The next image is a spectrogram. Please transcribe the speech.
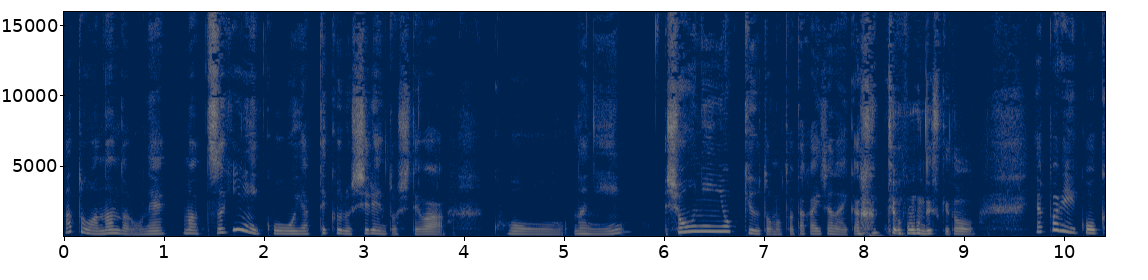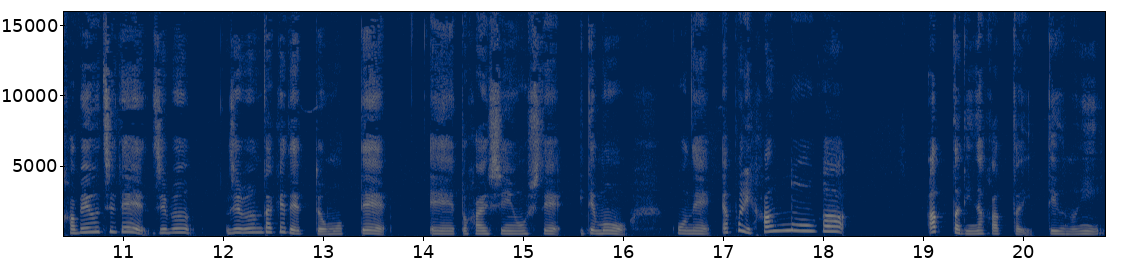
あとは何だろうね。まあ次にこうやってくる試練としてはこう何？承認欲求との戦いじゃないかなって思うんですけどやっぱりこう壁打ちで自分自分だけでって思って、えー、と配信をしていてもこうねやっぱり反応があったりなかったりっていうのに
